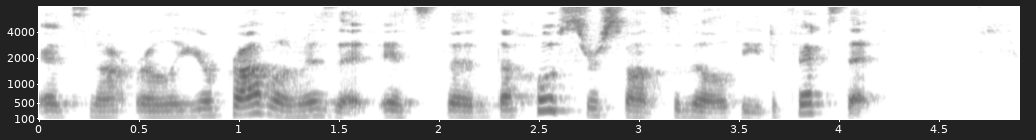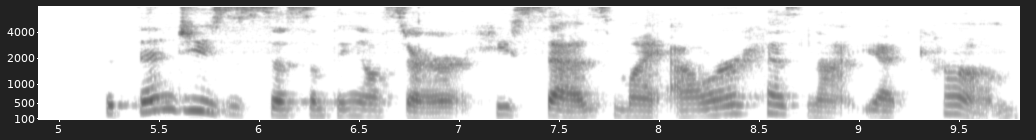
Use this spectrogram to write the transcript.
it's not really your problem, is it? It's the, the host's responsibility to fix it. But then Jesus says something else there. He says, My hour has not yet come.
